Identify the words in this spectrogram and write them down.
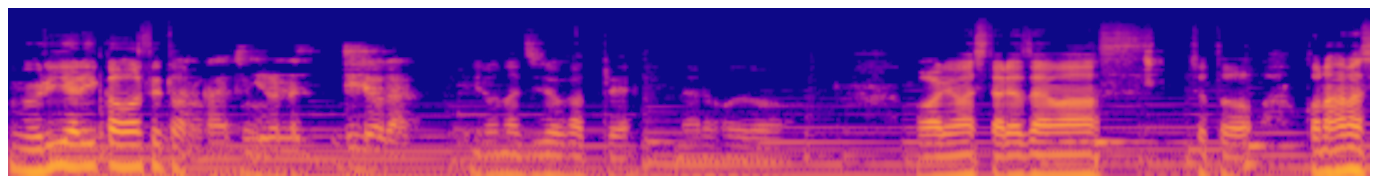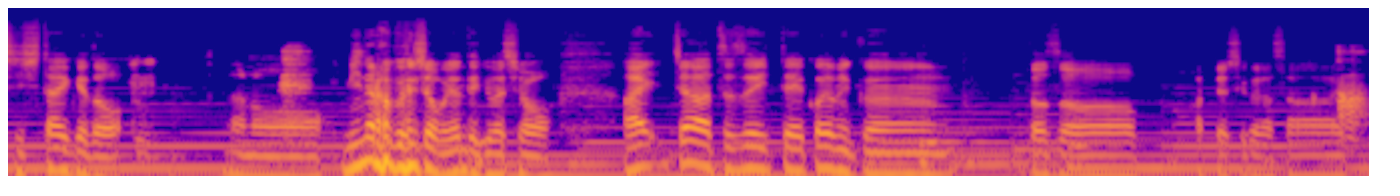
無理やり買わせたのなんか、いろんな事情が。いろんな事情があって。なるほど。わかりました。ありがとうございます。ちょっと、この話したいけど、あのーみんなの文章も読んでいきましょう。はい。じゃあ、続いて、小読くん、どうぞ、発表してください。あ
